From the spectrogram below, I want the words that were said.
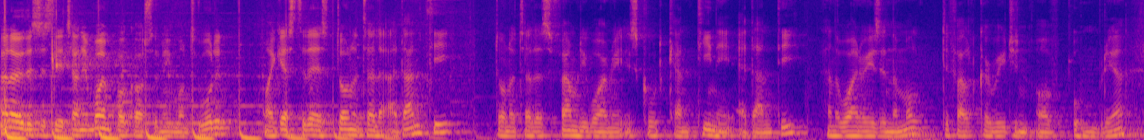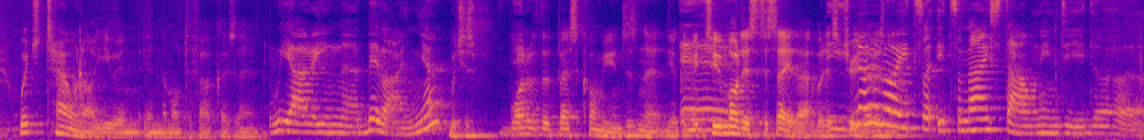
Hello, this is the Italian Wine Podcast with me, Monty Waldin. My guest today is Donatella Adanti. Donatella's family winery is called Cantine Adanti, and the winery is in the Montefalco region of Umbria. Which town are you in in the Montefalco zone? We are in uh, Bevagna. Which is one of the best communes, isn't it? You're going to be too Uh, modest to say that, but it's true. No, though, no, no. it? It's a, it's a nice town indeed. Uh,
